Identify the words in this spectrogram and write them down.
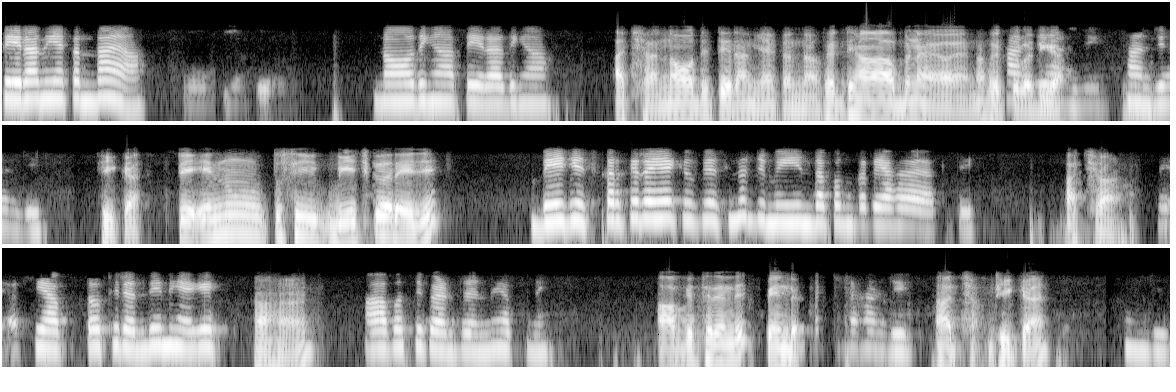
13 ਦੀਆਂ ਕੰਧਾਂ ਆ। 9 ਦੀਆਂ 13 ਦੀਆਂ। ਅੱਛਾ 9 ਤੇ 13 ਦੀਆਂ ਕੰਨਾਂ ਫਿਰ ਤੇ ਹਾਂ ਆਪ ਬਣਾਇਆ ਹੋਇਆ ਨਾ ਫਿਰ ਤੇ ਹਾਂਜੀ ਵਧੀਆ। ਹਾਂਜੀ ਹਾਂਜੀ ਹਾਂਜੀ। ਠੀਕ ਹੈ। ਤੇ ਇਹਨੂੰ ਤੁਸੀਂ ਵੇਚ ਕਿਉਂ ਰਹੇ ਜੇ? ਵੇਚ ਇਸ ਕਰਕੇ ਰਹੇ ਆ ਕਿਉਂਕਿ ਅਸੀਂ ਨਾ ਜ਼ਮੀਨ ਦਾ ਪੰਗਾ ਲਿਆ ਹੋਇਆ ਸੀ ਅੱਛਾ। ਤੇ ਅਸੀਂ ਆਪ ਤਾਂ ਉੱਥੇ ਰਹਿੰਦੇ ਨਹੀਂ ਹੈਗੇ। ਹਾਂ ਹਾਂ। ਆਪ ਅਸੀਂ ਪਿੰਡ ਰਹਿੰਦੇ ਹਾਂ ਆਪਣੇ। ਆਪ ਕਿੱਥੇ ਰਹਿੰਦੇ? ਪਿੰਡ? ਹਾਂਜੀ। ਅੱਛਾ ਠੀਕ ਹੈ। ਹਾਂਜੀ।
